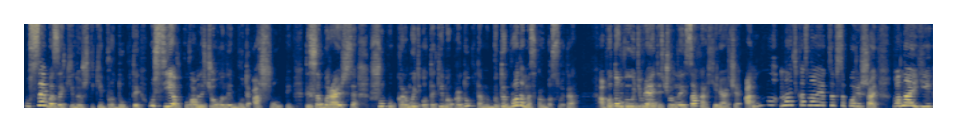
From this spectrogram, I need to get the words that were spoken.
у себе закидуєш такі продукти, у сєвку вам нічого не буде, а шупі. Ти собираєшся шупу кормити отакими продуктами, бутербродами з колбасою, да? А потім ви удивляєтесь, що в неї сахар хірячий. А ну, Надька знає, як це все порішати. Вона її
